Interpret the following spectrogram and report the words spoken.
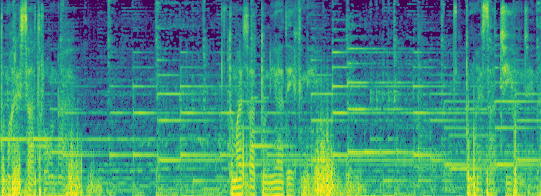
तुम्हारे साथ रोना है, तुम्हारे साथ दुनिया देखनी तुम्हारे साथ जीवन जीना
